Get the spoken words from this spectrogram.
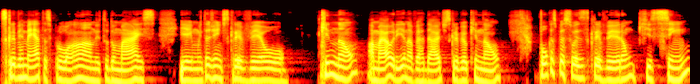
escrever metas para o ano e tudo mais. E aí muita gente escreveu que não, a maioria, na verdade, escreveu que não. Poucas pessoas escreveram que sim,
